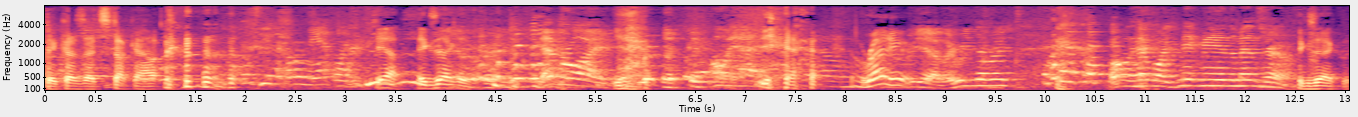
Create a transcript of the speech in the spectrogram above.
because that stuck out. Who's gonna own that one? yeah, exactly. Hemorrhoids! Yeah, Oh, yeah. yeah. right here. Oh, yeah, am I reading that right? Oh, the hemorrhoids, meet me in the men's room. Exactly.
